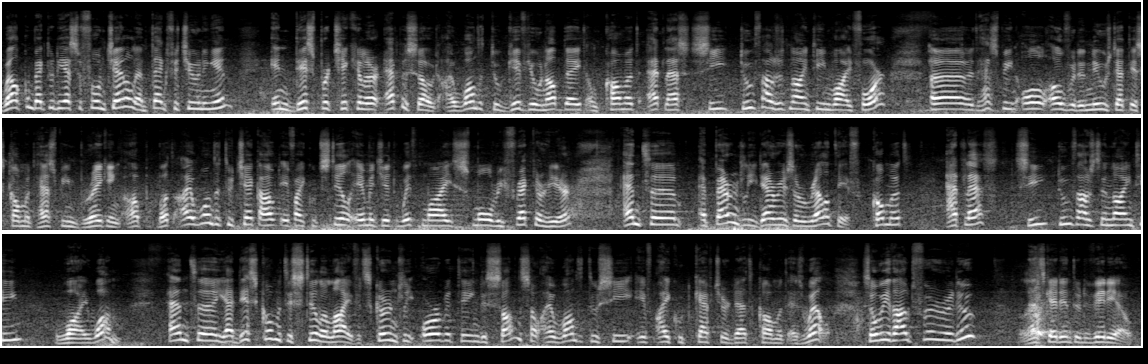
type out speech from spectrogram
Welcome back to the AstroForum channel and thanks for tuning in. In this particular episode I wanted to give you an update on Comet Atlas C 2019 Y4. Uh, it has been all over the news that this comet has been breaking up but I wanted to check out if I could still image it with my small refractor here. And uh, apparently there is a relative, Comet Atlas C 2019 Y1. And uh, yeah, this comet is still alive. It's currently orbiting the sun, so I wanted to see if I could capture that comet as well. So without further ado, let's get into the video.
